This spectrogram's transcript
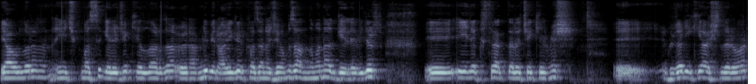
Yavruların iyi çıkması gelecek yıllarda önemli bir aygır kazanacağımız anlamına gelebilir. Ee, iyi de kısraklara çekilmiş. Ee, güzel iki yaşlıları var.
